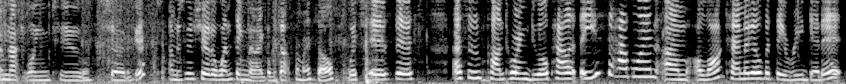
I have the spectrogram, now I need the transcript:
I'm not going to show the gift. I'm just going to share the one thing that I got for myself, which is this Essence Contouring Duo Palette. They used to have one um, a long time ago, but they redid it.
